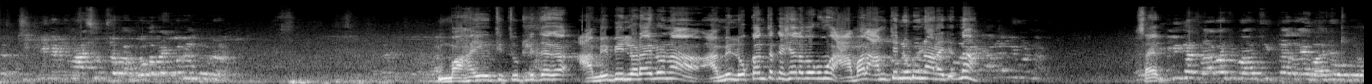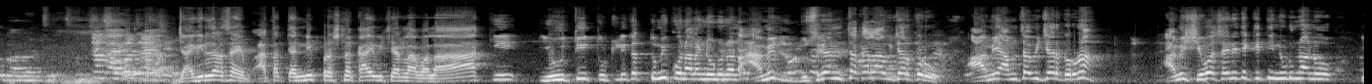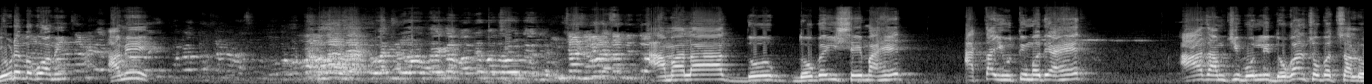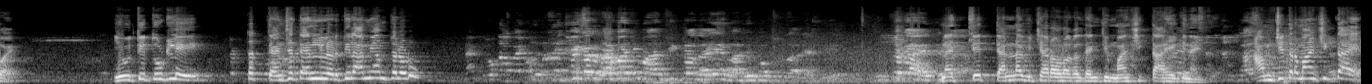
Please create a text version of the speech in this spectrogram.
तर चिखलीकर किंवा अशोक चव्हाण दोघं पैकी कोणी निवडणार? महायुती तुटली तर आम्ही बी लढायलो ना. आम्ही लोकांचं कशाला बघू? मग आम्हाला आमचे निवडून आणायचेत ना. साहेब. जागीरदार साहेब आता त्यांनी प्रश्न काय विचारला आम्हाला की युती तुटली तर तुम्ही कोणाला निवडून आणा? आम्ही दुसऱ्यांचा कला विचार करू. आम्ही आमचा विचार करू ना. आम्ही शिवसेनेचे किती निवडून आणू? एवढे बघू आम्ही. आम्ही राष्ट्रवादी जवळ आहे का भाजपा जवळ आहे? आम्हाला दो दोघंही सेम आहेत. आत्ता युतीमध्ये आहेत. आज आमची बोलणी दोघांसोबत चालू आहे. युती तुटली तर त्यांचं त्यांनी लढतील आम्ही आमचं लढू. नाही ते त्यांना विचारावं लागेल त्यांची मानसिकता आहे की नाही. आमची तर मानसिकता आहे.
